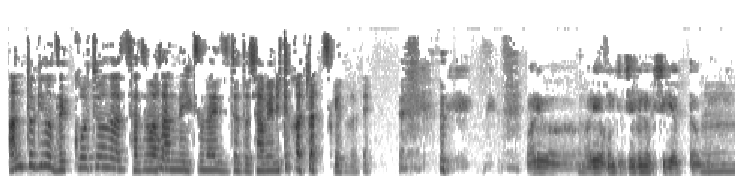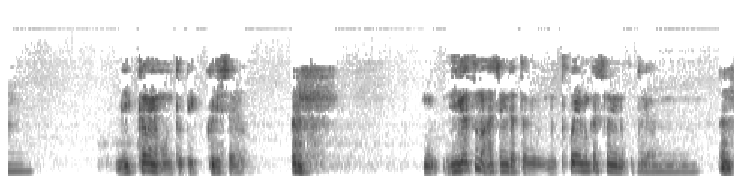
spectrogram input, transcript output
あの時の絶好調な薩摩さんに繋いでちょっと喋りたかったんですけどね。あれは、あれは本当自分でも不思議やった。うもうん。3日目本当びっくりしたよ。うん。もう2月の初めだったけど、もう遠い昔のようなことや。うん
